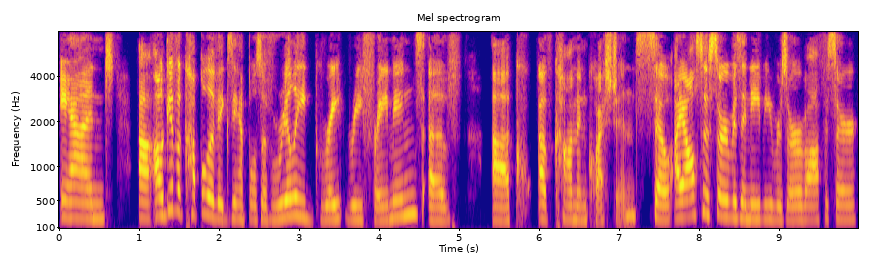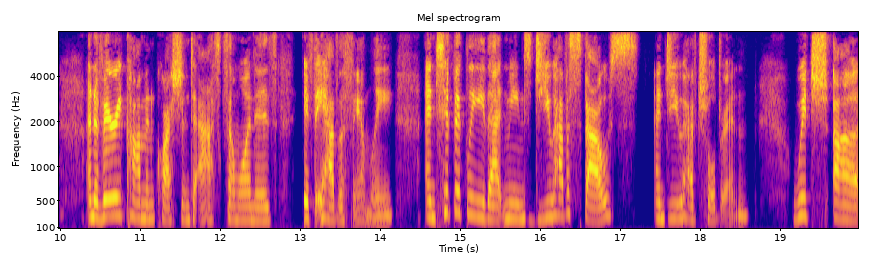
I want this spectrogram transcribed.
And uh, I'll give a couple of examples of really great reframings of uh, of common questions. So I also serve as a Navy Reserve officer, and a very common question to ask someone is if they have a family. And typically that means, do you have a spouse and do you have children? Which uh,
